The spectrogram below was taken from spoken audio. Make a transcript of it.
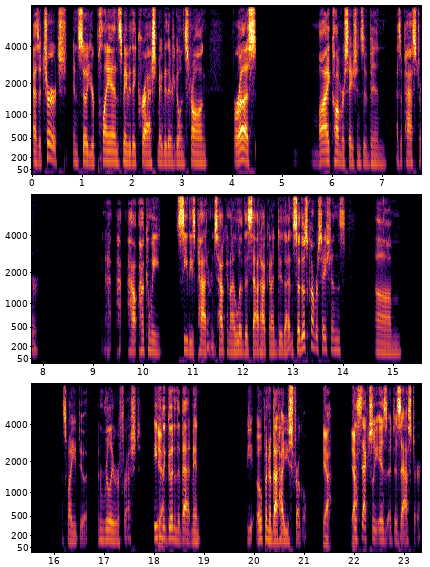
as a church. And so your plans, maybe they crashed, maybe they're going strong. For us, my conversations have been as a pastor, and how, how can we see these patterns? How can I live this out? How can I do that? And so those conversations, um, that's why you do it. Been really refreshed. Even Yeah. the good and the bad, man. Be open about how you struggle. Yeah. Yeah. This actually is a disaster.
